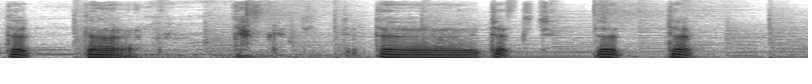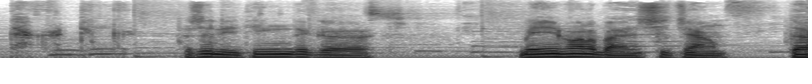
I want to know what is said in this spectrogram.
哒哒哒哒哒哒哒，可是你听这个梅艳芳的版是这样哒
